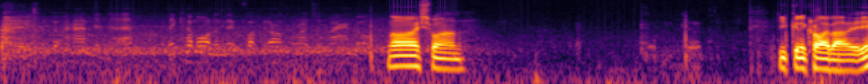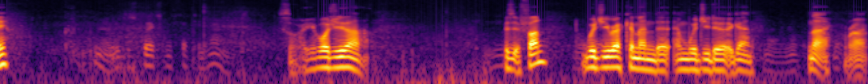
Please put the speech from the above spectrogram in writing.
Put my hand in there, they come on and fucking around to. Nice one. You're gonna cry about it, are you? No, it just breaks my fucking hand. Sorry, why'd you do that? Was it fun? Would you recommend it and would you do it again? No, No, right.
